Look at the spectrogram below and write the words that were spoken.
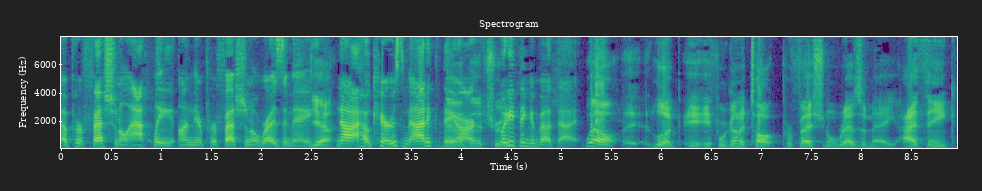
a professional athlete on their professional resume, Yeah. not how charismatic they No, are. What do you think about that? Well, uh, look, if we're going to talk professional resume, I think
